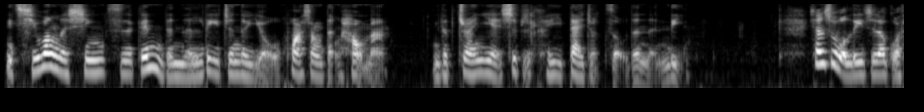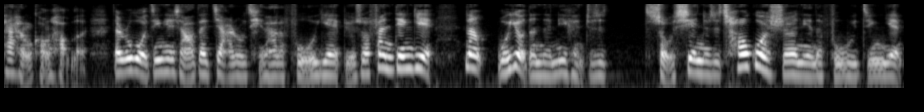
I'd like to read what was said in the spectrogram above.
你期望的薪资跟你的能力真的有画上等号吗？你的专业是不是可以带着走的能力？像是我离职了国泰航空好了，那如果我今天想要再加入其他的服务业，比如说饭店业，那我有的能力可能就是，首先就是超过十二年的服务经验，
